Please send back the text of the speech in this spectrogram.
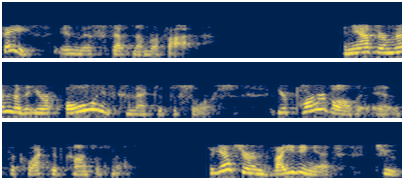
faith in this step number five. And you have to remember that you're always connected to source. You're part of all that is, the collective consciousness. So yes, you're inviting it to,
